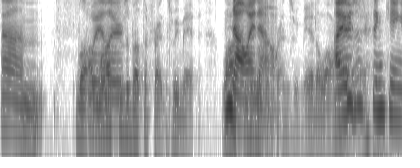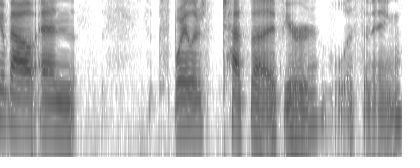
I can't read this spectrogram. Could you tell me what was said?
Um, spoilers. Lost is about the friends we made. Lost No, is I about know. The friends we made along. I was way. just thinking about and spoilers, Tessa, if you're listening,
